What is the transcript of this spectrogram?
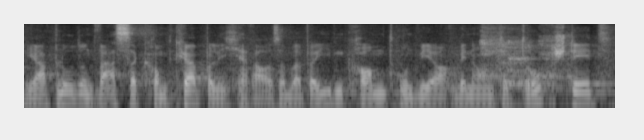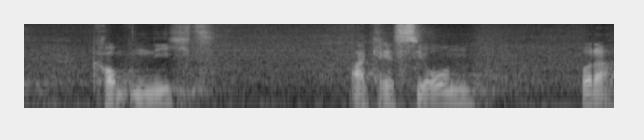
ja, Blut und Wasser kommt körperlich heraus, aber bei ihm kommt, und wenn er unter Druck steht, kommt nicht Aggression, oder?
